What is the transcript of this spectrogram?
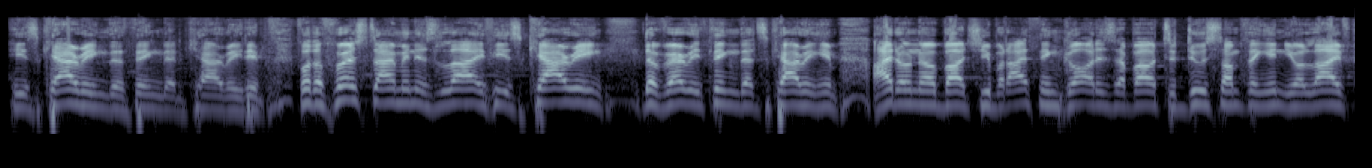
He's carrying the thing that carried him. For the first time in his life, he's carrying the very thing that's carrying him. I don't know about you, but I think God is about to do something in your life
